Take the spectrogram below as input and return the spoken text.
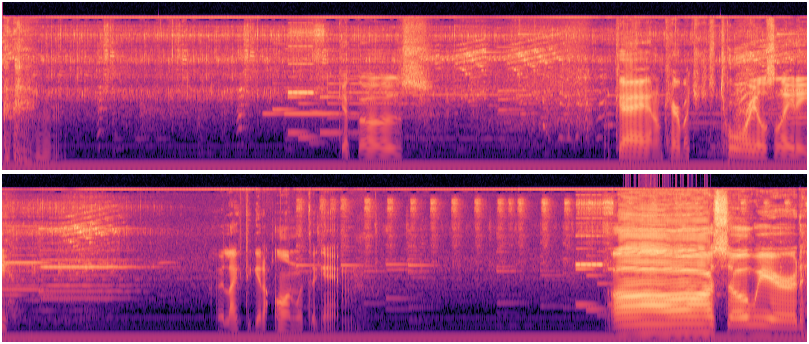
Get those. Okay, I don't care about your tutorials, lady. I'd like to get on with the game. Ah, oh, so weird.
